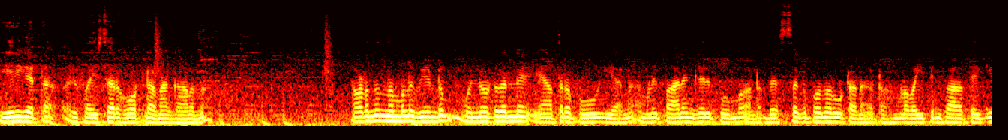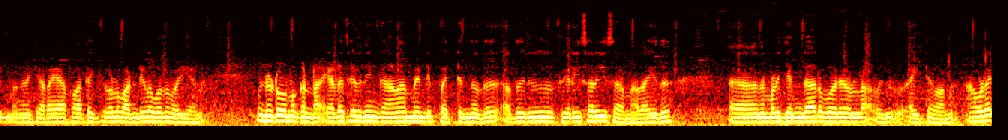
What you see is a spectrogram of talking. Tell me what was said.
പേര് കേട്ട ഒരു ഫൈവ് സ്റ്റാർ ഹോട്ടലാണ് കാണുന്നത്. അവിടെ നിന്ന് നമ്മൾ വീണ്ടും മുന്നോട്ട് തന്നെ യാത്ര പോവുകയാണ്. നമ്മൾ ഈ പാലം കയറി പോകുമ്പോൾ ഉണ്ട് ബസ്സൊക്കെ പോകുന്ന റൂട്ടാണ് കേട്ടോ. നമ്മളെ വൈപ്പിൻ ഭാഗത്തേക്കും അങ്ങനെ ചെറിയ ഭാഗത്തേക്കുള്ള വണ്ടികൾ പോകുന്ന വഴിയാണ്. മുന്നോട്ട് പോകുമ്പോൾ കണ്ട ഇട കാണാൻ വേണ്ടി പറ്റുന്നത് അതൊരു ഫെറി സർവീസാണ് അതായത് നമ്മുടെ ജങ്കാർ പോലെയുള്ള ഒരു ഐറ്റമാണ് അവിടെ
